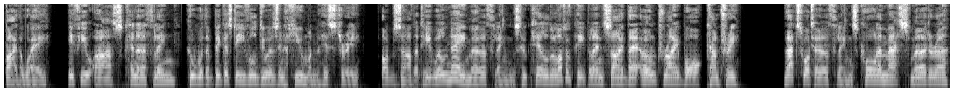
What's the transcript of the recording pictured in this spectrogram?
By the way, if you ask an Earthling who were the biggest evildoers in human history, odds are that he will name Earthlings who killed a lot of people inside their own tribe or country. That's what Earthlings call a mass murderer.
